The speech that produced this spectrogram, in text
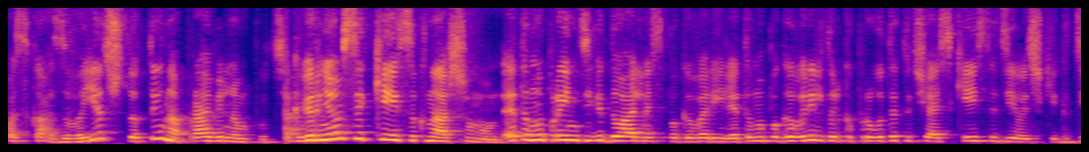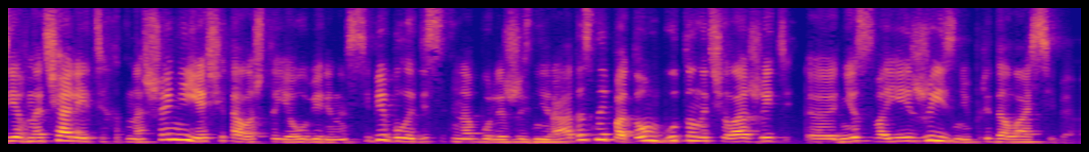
подсказывает, что ты на правильном пути. Так, вернемся к кейсу к нашему. Это мы про индивидуальность поговорили, это мы поговорили только про вот эту часть кейса девочки, где в начале этих отношений я считала, что я уверена в себе, была действительно более жизнерадостной, потом будто начала жить э, не своей жизнью, предала себя.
